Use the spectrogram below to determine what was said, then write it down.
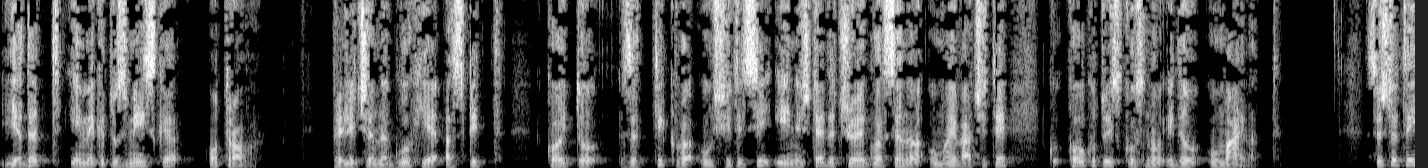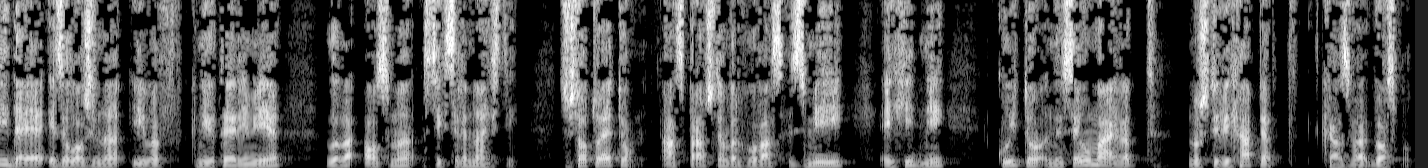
Ядът им е като змийска отрова. Прилича на глухия аспит, който затиква ушите си и не ще да чуе гласа на умайвачите, колкото изкусно и да умайват. Същата идея е заложена и в книгата Еремия, глава 8, стих 17. Защото ето, аз пращам върху вас змии, ехидни, които не се умайват, но ще ви хапят, казва Господ.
